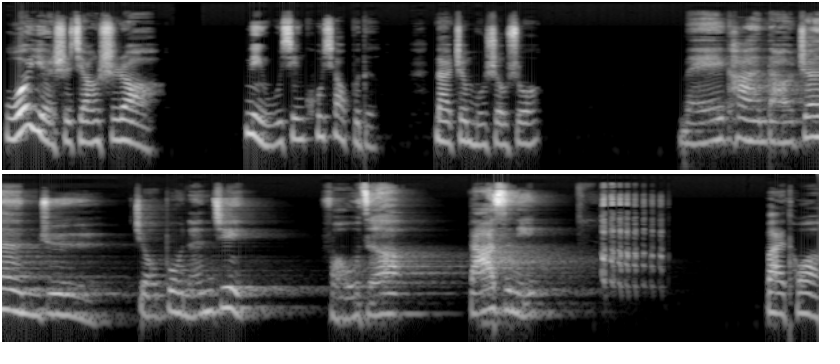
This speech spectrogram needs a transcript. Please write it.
我也是僵尸啊！宁无心哭笑不得。那镇墓兽说。没看到证据就不能进，否则打死你！拜托，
